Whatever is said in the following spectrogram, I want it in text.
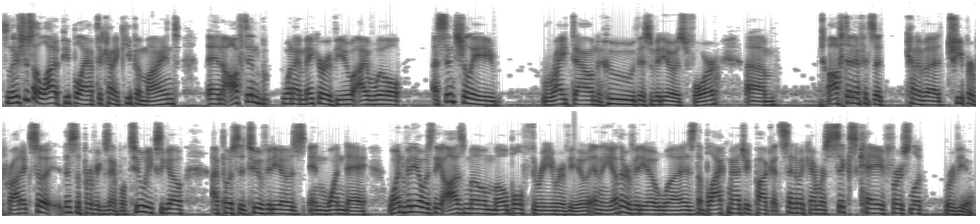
so there's just a lot of people I have to kind of keep in mind. And often when I make a review, I will essentially write down who this video is for. Um, often, if it's a kind of a cheaper product, so this is a perfect example. Two weeks ago, I posted two videos in one day. One video was the Osmo Mobile 3 review, and the other video was the Blackmagic Pocket Cinema Camera 6K first look review.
